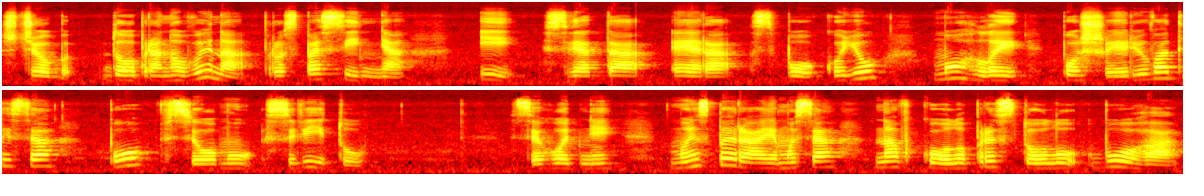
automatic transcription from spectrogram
щоб добра новина про спасіння і свята ера спокою могли поширюватися по всьому світу. Сьогодні ми збираємося навколо престолу Бога,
